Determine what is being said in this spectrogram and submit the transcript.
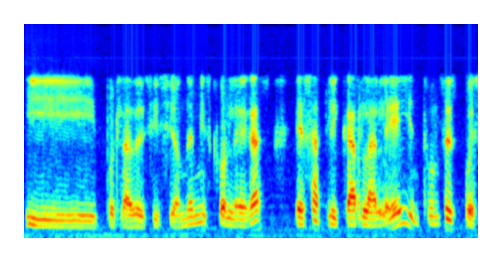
y pues la decisión de mis colegas es aplicar la ley, entonces pues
